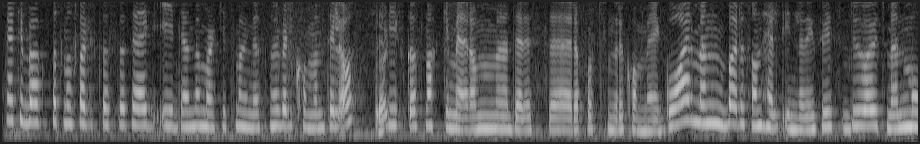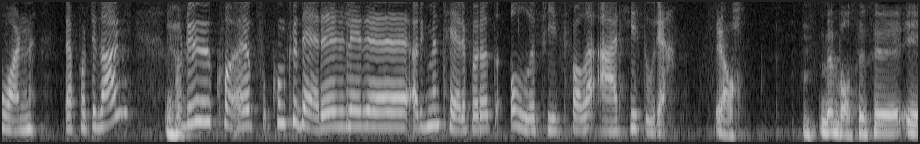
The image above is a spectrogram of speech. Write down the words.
Vi er tilbake på Atmos valutastrateg i DNB Markets, Magne Nord. Velkommen til oss. Takk. Vi skal snakke mer om deres eh, rapport som dere kom med i går. Men bare sånn helt innledningsvis, du var ute med en morgenrapport i dag. Hvor du eh, konkluderer eller eh, argumenterer for at oljeprisfallet er historie. Ja. Med basis i, i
